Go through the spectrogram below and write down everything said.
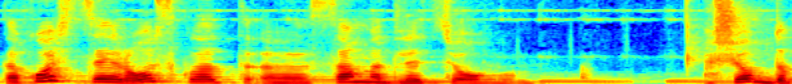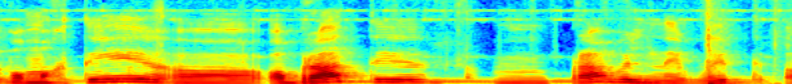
Так ось цей розклад е, саме для цього, щоб допомогти е, обрати правильний вид е,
